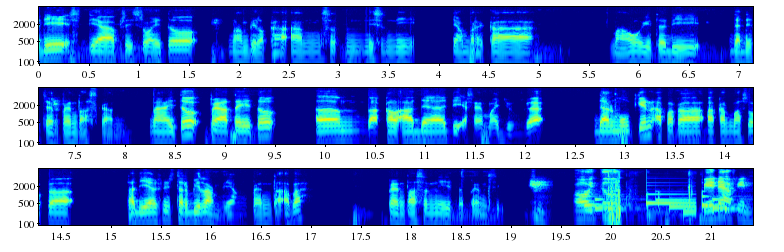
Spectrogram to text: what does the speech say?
Jadi setiap siswa itu menampilkan seni-seni yang mereka mau gitu di dan dipentaskan. Nah itu PAT itu em, bakal ada di SMA juga dan mungkin apakah akan masuk ke tadi yang Mister bilang yang penta apa pentas seni itu pensi. Oh itu beda, Vin.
